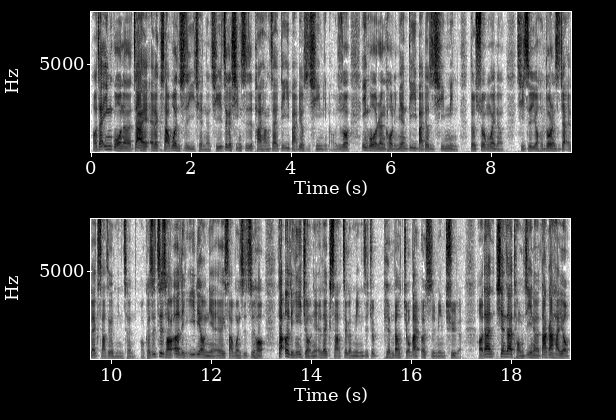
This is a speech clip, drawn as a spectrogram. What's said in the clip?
哦，在英国呢，在 Alexa 问世以前呢，其实这个姓氏是排行在第一百六十七名哦，就说英国人口里面第一百六十七名的顺位呢，其实有很多人是叫 Alexa 这个名称哦。可是自从二零一六年 Alexa 问世之后，到二零一九年 Alexa 这个名字就变到九百二十名去了。好，但现在统计呢，大概还有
